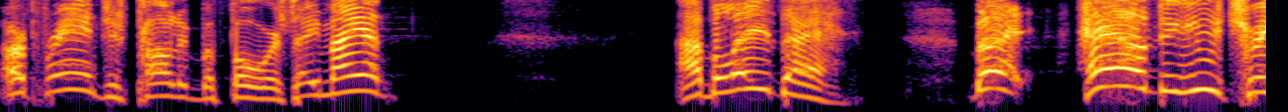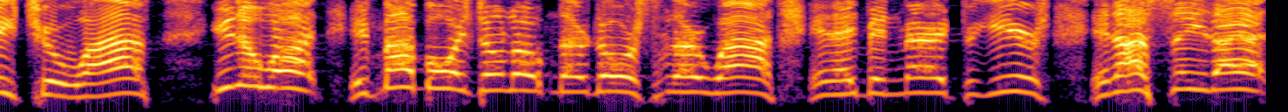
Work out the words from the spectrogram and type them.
our friends is probably before us. Amen. I believe that. But how do you treat your wife? You know what? If my boys don't open their doors for their wife and they've been married for years and I see that,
